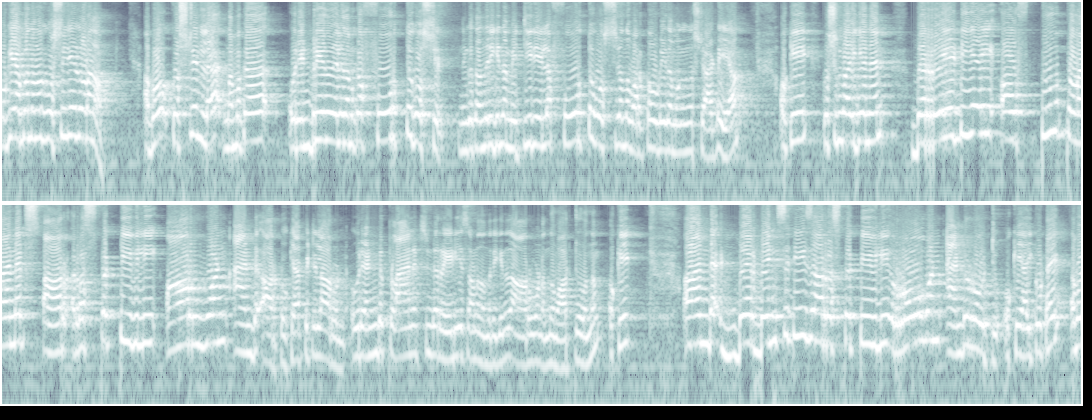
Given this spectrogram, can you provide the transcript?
ഓക്കെ അപ്പൊ നമുക്ക് ക്വസ്റ്റ്യൻ ചെയ്ത് തുടങ്ങാം. അപ്പോ ക്വസ്റ്റ്യനിൽ നമുക്ക് ഒരു എൻട്രി ചെയ്തതിൽ നമുക്ക് ഫോർത്ത് ക്വസ്റ്റ്യൻ നിങ്ങൾക്ക് തന്നിരിക്കുന്ന മെറ്റീരിയലിലെ ഫോർത്ത് ക്വസ്റ്റ്യൻ ഒന്ന് വർക്ക്ഔട്ട് ചെയ്ത് നമുക്ക് സ്റ്റാർട്ട് ചെയ്യാം. ഓക്കെ ക്വസ്റ്റ്യൻ വായിക്കാൻ ഞാൻ. The radii of two planets are respectively R one and R two capital R one ഒരു രണ്ട് പ്ലാനറ്റ്സിന്റെ റേഡിയസ് ആണ് തന്നിരിക്കുന്നത് ആർ വൺ എന്നും ആർ ടു എന്നും. Okay and their densities are respectively rho one and rho two okay ആയിക്കോട്ടെ. അപ്പോൾ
